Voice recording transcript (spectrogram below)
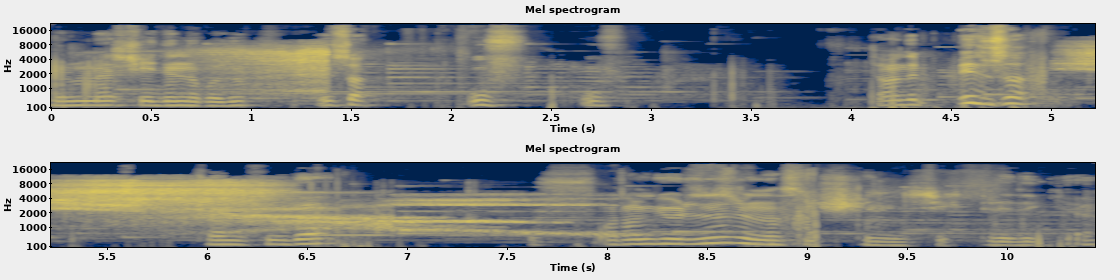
Görünmez şeyden de koydum. Medusa. Uf uf. Tamam da Medusa. Tamam şurada. Of, adam gördünüz mü nasıl işkence çektirdik ya.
